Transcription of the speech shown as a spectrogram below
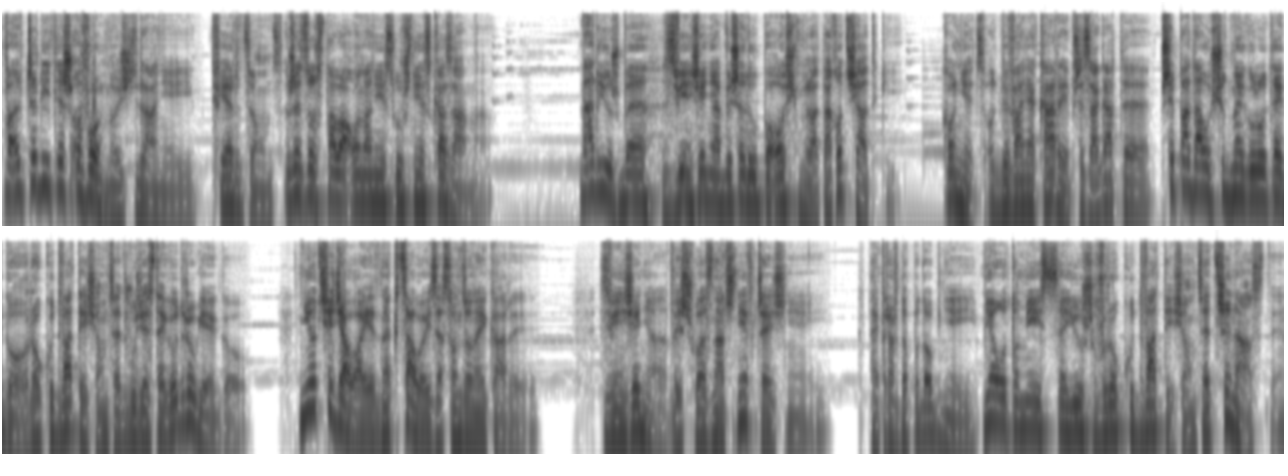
Walczyli też o wolność dla niej, twierdząc, że została ona niesłusznie skazana. Dariusz B. z więzienia wyszedł po 8 latach odsiadki. Koniec odbywania kary przez Agatę przypadał 7 lutego roku 2022. Nie odsiedziała jednak całej zasądzonej kary. Z więzienia wyszła znacznie wcześniej. Najprawdopodobniej miało to miejsce już w roku 2013.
